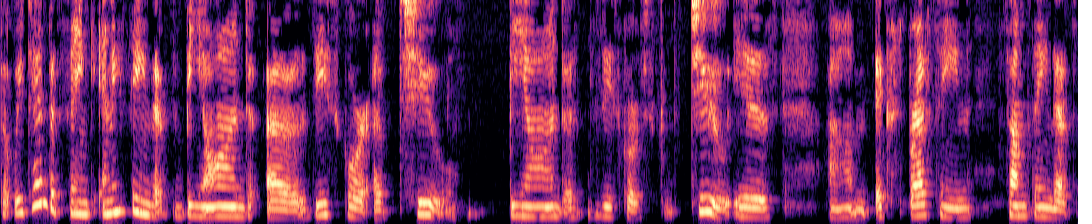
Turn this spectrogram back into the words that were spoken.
But we tend to think anything that's beyond a z-score of 2, beyond a z-score of 2 is um, expressing something that's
